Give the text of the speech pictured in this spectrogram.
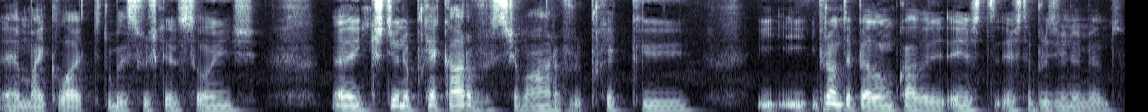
uh, Mike Light, numa das suas canções, uh, questiona porque é que a árvore se chama árvore, porque é que. E, e pronto, apela um bocado a este, a este aprisionamento.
